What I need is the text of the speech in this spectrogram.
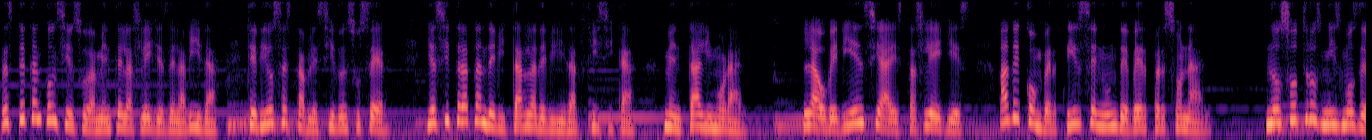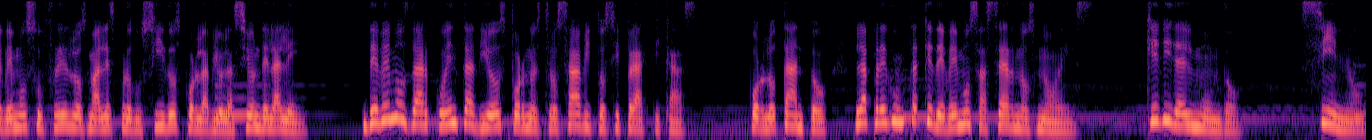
respetan concienzudamente las leyes de la vida que Dios ha establecido en su ser, y así tratan de evitar la debilidad física, mental y moral. La obediencia a estas leyes ha de convertirse en un deber personal. Nosotros mismos debemos sufrir los males producidos por la violación de la ley. Debemos dar cuenta a Dios por nuestros hábitos y prácticas. Por lo tanto, la pregunta que debemos hacernos no es, ¿qué dirá el mundo? Sino,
